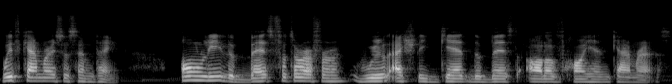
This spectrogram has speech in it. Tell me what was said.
with camera it's the same thing. Only the best photographer will actually get the best out of high-end cameras.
